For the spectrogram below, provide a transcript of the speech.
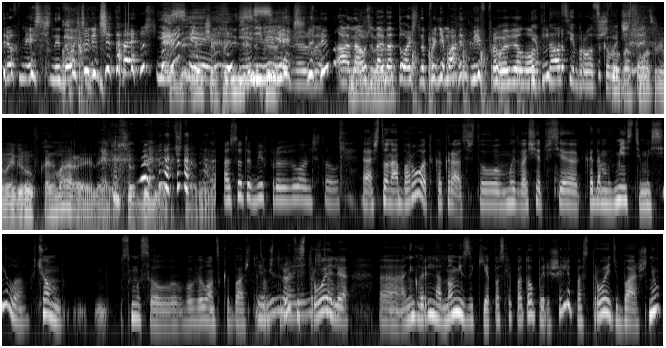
трехмесячной дочери читаешь. Она уже тогда точно понимает миф про Вавилон. Я пыталась ей Бродского читать. Что посмотрим, игру в кальмара или что, Библию почитаем? А что ты миф про Вавилон читала? А, что наоборот, как раз, что мы вообще все, когда мы вместе, мы сила. В чем смысл Вавилонской башни? Потому что люди строили, э, они говорили на одном языке после потопа и решили построить башню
